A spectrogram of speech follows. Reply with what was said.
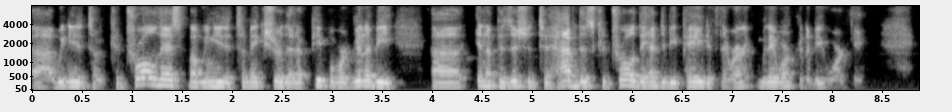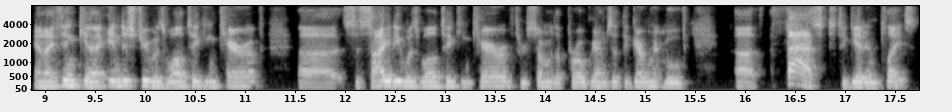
uh, we needed to control this, but we needed to make sure that if people were going to be uh, in a position to have this control, they had to be paid if they weren't they weren't going to be working. And I think uh, industry was well taken care of. Uh, society was well taken care of through some of the programs that the government moved uh, fast to get in place.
